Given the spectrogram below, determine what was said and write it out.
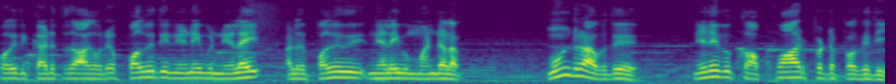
பகுதிக்கு அடுத்ததாக வர பகுதி நினைவு நிலை அல்லது பகுதி நினைவு மண்டலம். மூன்றாவது நினைவுக்கு அப்பாற்பட்ட பகுதி.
